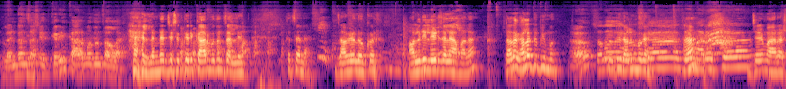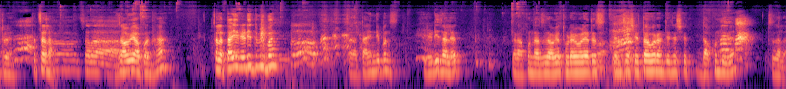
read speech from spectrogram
लंडनचा शेतकरी कार मधून चाललाय. लंडनचे शेतकरी कार मधून चालले. तर चला जाऊया लवकर. ऑलरेडी लेट झालाय आम्हाला. दादा घाला टोपी मग. टोपी घालून बघा. हा? महाराष्ट्र. जय महाराष्ट्र. तर चला. चला. जाऊया आपण हा? चला ताई रेडी तुम्ही पण? चला ताईंनी पण रेडी झाल्यात. तर आपण आज जाऊया थोड्या वेळातच त्यांच्या शेतावर आणि त्यांच्या शेत दाखवून देऊया. चला.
